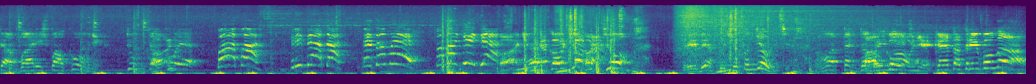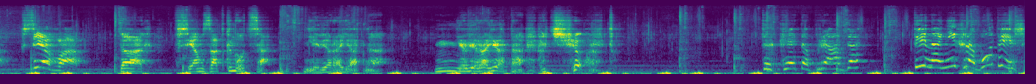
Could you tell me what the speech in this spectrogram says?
Товарищ полковник, тут такое... Папа! Ребята! Это мы! Помогите! Аня? Какого черта? Артем! Ребят, вы что тут делаете? Вот так добрый вечер. Полковник, это трибунал! Всем вам! Так, всем заткнуться. Невероятно. Невероятно. Черт. Так это правда? Ты на них работаешь?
